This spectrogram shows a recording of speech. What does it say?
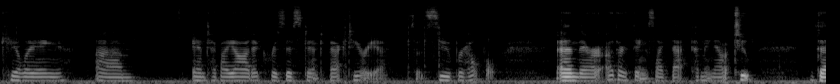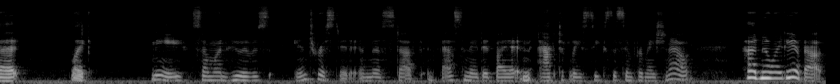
killing um, antibiotic resistant bacteria. So it's super helpful. And there are other things like that coming out too that, like me, someone who is interested in this stuff and fascinated by it and actively seeks this information out, had no idea about.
